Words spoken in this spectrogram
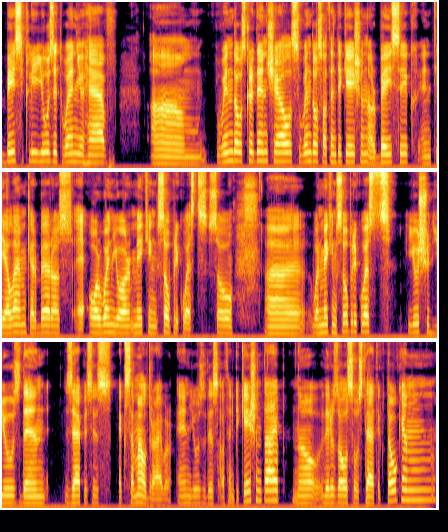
basically use it when you have um, Windows credentials, Windows authentication or basic, NTLM, Kerberos, eh, or when you are making SOAP requests. So uh, when making SOAP requests, you should use then ZappySys's XML driver and use this authentication type. Now there is also static token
